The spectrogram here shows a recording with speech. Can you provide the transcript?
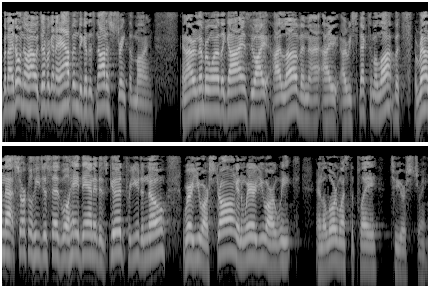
but I don't know how it's ever going to happen because it's not a strength of mine. And I remember one of the guys who I, I love and I, I, I respect him a lot, but around that circle he just says, well, hey Dan, it is good for you to know where you are strong and where you are weak. And the Lord wants to play to your strengths.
